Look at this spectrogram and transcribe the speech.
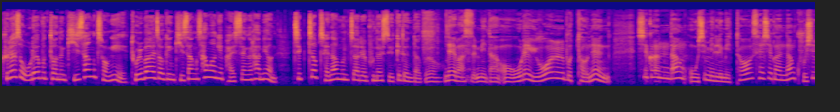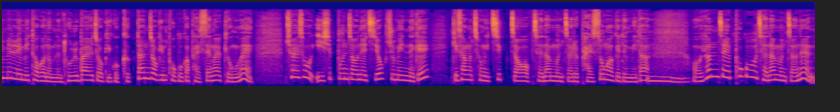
그래서 올해부터는 기상청이 돌발적인 기상 상황이 발생을 하면 직접 재난 문자를 보낼 수 있게 된다고요. 네, 맞습니다. 어, 올해 6월부터는 시간당 50mm, 3시간당 90mm가 넘는 돌발적이고 극단적인 폭우가 발생할 경우에 최소 20분 전에 지역 주민에게 기상청이 직접 재난 문자를 발송하게 됩니다. 음. 어, 현재 폭우 재난 문자는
